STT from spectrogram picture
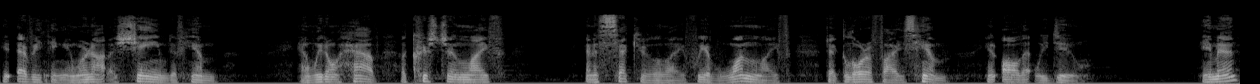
in everything and we're not ashamed of Him. And we don't have a Christian life and a secular life. We have one life that glorifies Him in all that we do. Amen?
